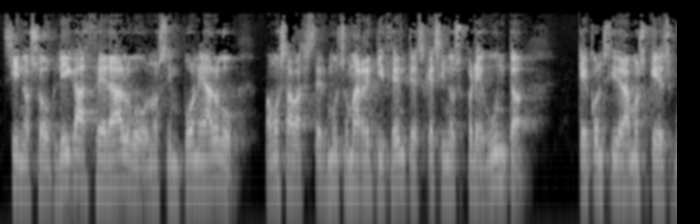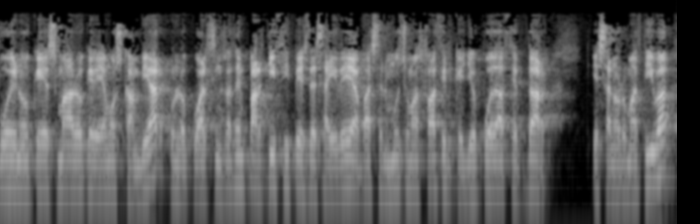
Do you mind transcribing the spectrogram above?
si nos obliga a hacer algo o nos impone algo, vamos a ser mucho más reticentes que si nos pregunta qué consideramos que es bueno, qué es malo, qué debemos cambiar, con lo cual si nos hacen partícipes de esa idea va a ser mucho más fácil que yo pueda aceptar esa normativa.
